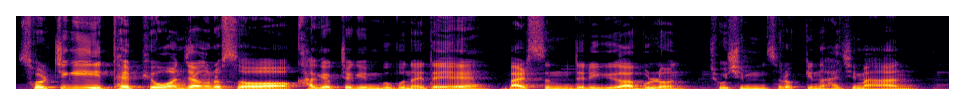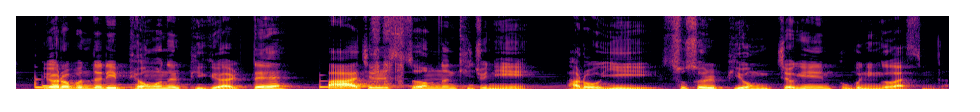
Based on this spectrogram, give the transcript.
솔직히 대표 원장으로서 가격적인 부분에 대해 말씀드리기가 물론 조심스럽기는 하지만 여러분들이 병원을 비교할 때 빠질 수 없는 기준이 바로 이 수술 비용적인 부분인 것 같습니다.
